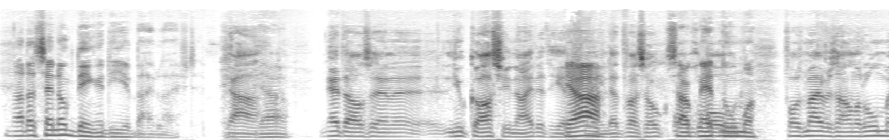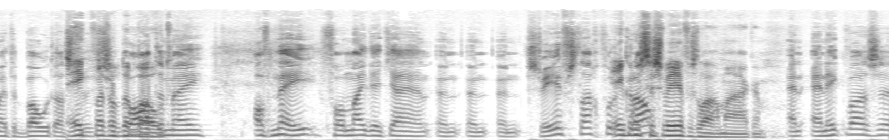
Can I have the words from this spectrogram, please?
Maar dat zijn ook dingen die je bijblijft. Ja. Ja. Net als een Newcastle United. Ja, dat was ook Zou ik net noemen. Volgens mij was aan de rol met de boot als Ik was op de boot. mee. Of nee, volgens mij dat jij een, een, een, een voor de Ik moest een sfeerverslag maken. En, en ik was eh,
